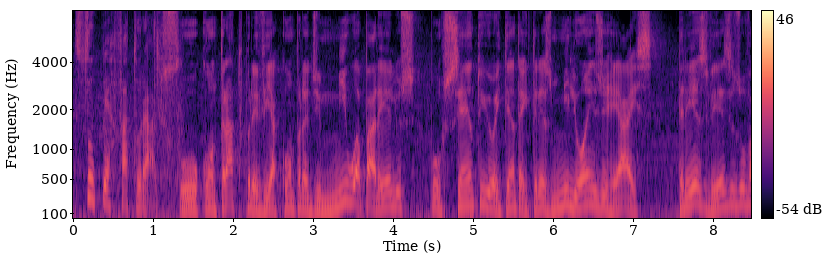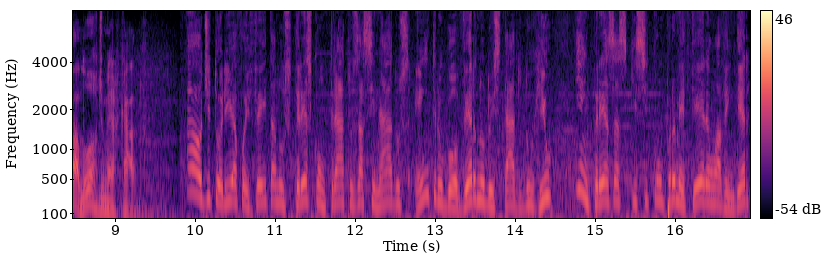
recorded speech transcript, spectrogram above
superfaturados. O contrato previa a compra de mil aparelhos por 183 milhões de reais, três vezes o valor de mercado. A auditoria foi feita nos três contratos assinados entre o governo do estado do Rio e empresas que se comprometeram a vender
